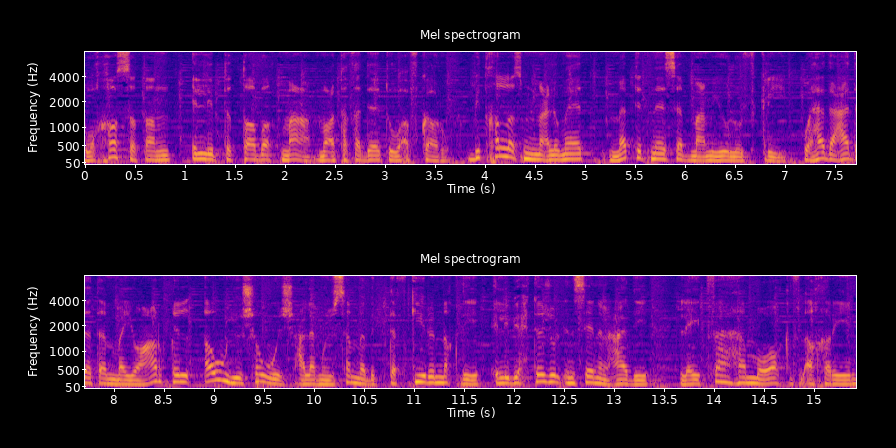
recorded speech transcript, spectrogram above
وخاصة اللي بتتطابق مع معتقداته وأفكاره. بيتخلص من معلومات ما بتتناسب مع ميوله الفكرية وهذا عادة ما يعرقل أو يشوش على ما يسمى بالتفكير النقدي اللي بيحتاجه الإنسان العادي ليتفهم مواقف الآخرين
